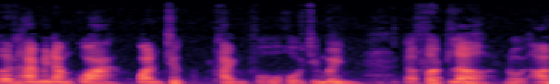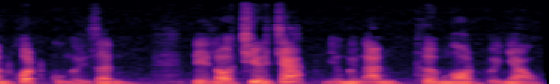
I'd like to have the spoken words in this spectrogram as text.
hơn 20 năm qua, quan chức thành phố Hồ Chí Minh đã phớt lờ nỗi ăn khuất của người dân để lo chia chác những miếng ăn thơm ngon với nhau.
